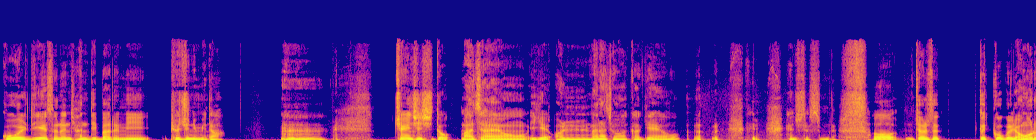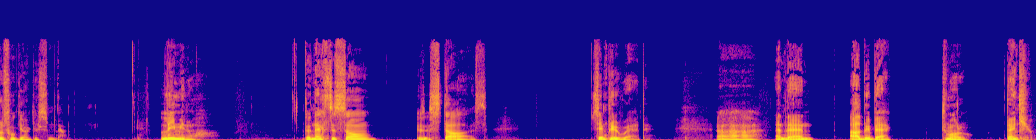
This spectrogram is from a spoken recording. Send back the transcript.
골디에서는 현디 발음이 표준입니다. 최현신 씨도 맞아요. 이게 얼마나 정확하게요? 해주셨습니다. 어, 저 그래서 끝곡을 영어로 소개하겠습니다. 리민화. The next song is Stars. Simply Red. Uh, and then I'll be back tomorrow. Thank you.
